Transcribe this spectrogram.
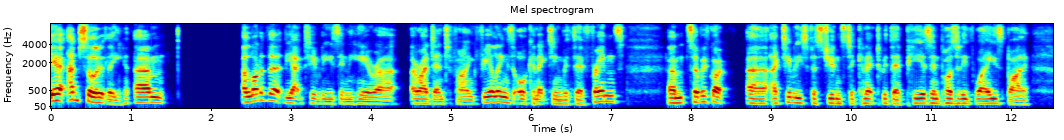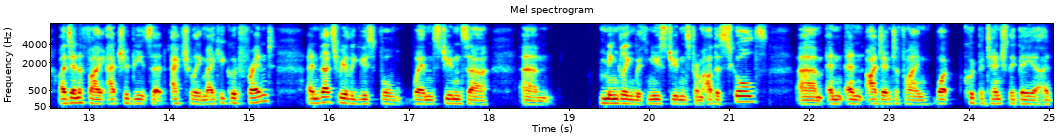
Yeah, absolutely. Um, a lot of the, the activities in here are, are identifying feelings or connecting with their friends. Um, so we've got uh, activities for students to connect with their peers in positive ways by identifying attributes that actually make a good friend. And that's really useful when students are um, mingling with new students from other schools um, and, and identifying what could potentially be a,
